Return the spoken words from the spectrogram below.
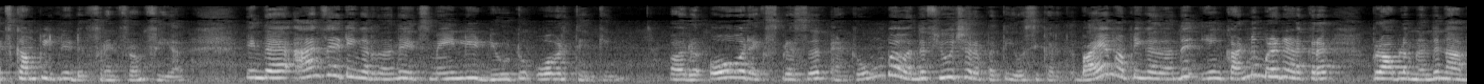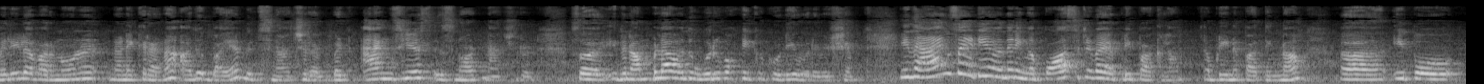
it's completely different from fear இந்த ஆங்ஸைட்டிங்கிறது வந்து it's mainly due to over thinking ஒரு ஓவர் எக்ஸ்பிரசிவ் அண்ட் ரொம்ப வந்து ஃபியூச்சரை பற்றி யோசிக்கிறது. பயம் அப்படிங்கிறது வந்து என் கண்ணு முன்னாடி நடக்கிற ப்ராப்ளம்லேருந்து நான் வெளியில் வரணும்னு நினைக்கிறேன்னா அது பயம் it's natural but anxious is not natural so இது நம்மளா வந்து உருவாக்கிக்கக்கூடிய ஒரு விஷயம். இந்த ஆங்ஸைட்டியை வந்து நீங்கள் பாசிட்டிவாக எப்படி பார்க்கலாம் அப்படின்னு பார்த்தீங்கன்னா இப்போது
